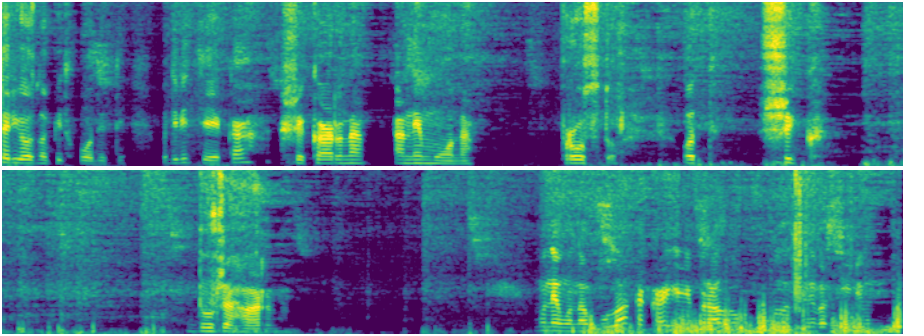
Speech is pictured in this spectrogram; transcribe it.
серйозно підходити. Подивіться, яка шикарна анемона. Просто от шик. Дуже гарна. Мене вона була така, я її брала у Валентини Васильівни,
